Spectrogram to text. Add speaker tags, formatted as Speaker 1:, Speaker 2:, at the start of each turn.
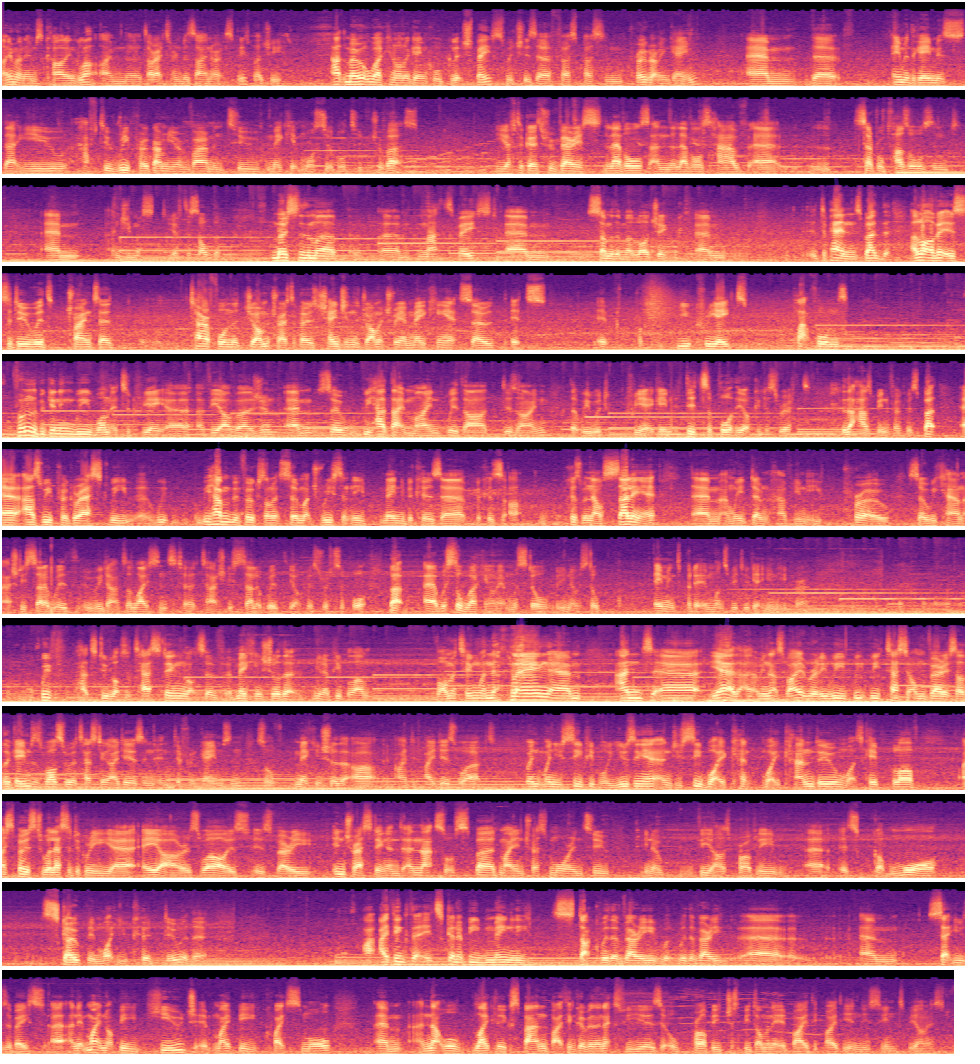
Speaker 1: Hi, my name's Karl Inglott. I'm the director and designer at Space Budgie. At the moment, working on a game called Glitchspace, which is a first-person programming game. Um, the aim of the game is that you have to reprogram your environment to make it more suitable to traverse. You have to go through various levels, and the levels have uh, several puzzles, and um, and you must you have to solve them. Most of them are um, maths-based. Um, some of them are logic. It depends, but a lot of it is to do with trying to terraform the geometry, I suppose, changing the geometry and making it so it's it, you create platforms. From the beginning, we wanted to create a, a VR version, um, so we had that in mind with our design that we would create a game that did support the Oculus Rift. So that has been a focus. But uh, as we progressed, we, uh, we we haven't been focused on it so much recently, mainly because uh, because uh, because we're now selling it um, and we don't have Unity Pro, so we can actually sell it with, we don't have the license to, to actually sell it with the Oculus Rift support. But uh, we're still working on it and we're still, you know, we're still aiming to put it in once we do get Unity Pro. We've had to do lots of testing, lots of making sure that, you know, people aren't vomiting when they're playing. Um, and uh, yeah, I mean, that's about it really. We, we, we, test it on various other games as well, so we were testing ideas in, in different games and sort of making sure that our ideas worked. When, when you see people using it and you see what it can, what it can do and what it's capable of, I suppose to a lesser degree uh, AR as well is, is very interesting and, and that sort of spurred my interest more into, you know, VR's probably, uh, it's got more scope in what you could do with it. I, think that it's going to be mainly stuck with a very, with a very uh, um, set user base uh, and it might not be huge, it might be quite small um, and that will likely expand but I think over the next few years it will probably just be dominated by the, by the indie scene to be honest.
